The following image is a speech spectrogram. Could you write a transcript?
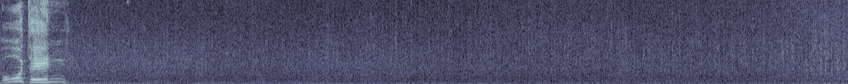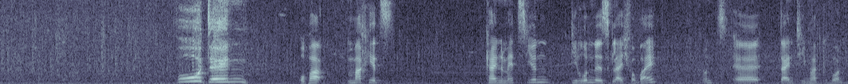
Wo denn? Denn? Opa, mach jetzt keine Mätzchen. Die Runde ist gleich vorbei. Und äh, dein Team hat gewonnen.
